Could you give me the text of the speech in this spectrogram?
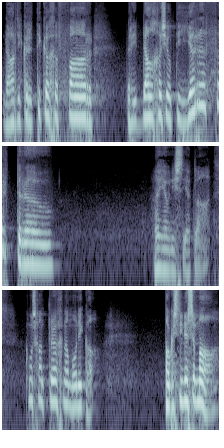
daardie kritieke gevaar dat die dag as jy op die Here vertrou hy jou nie steek laat. Kom ons gaan terug na Monica. Augustine se ma.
